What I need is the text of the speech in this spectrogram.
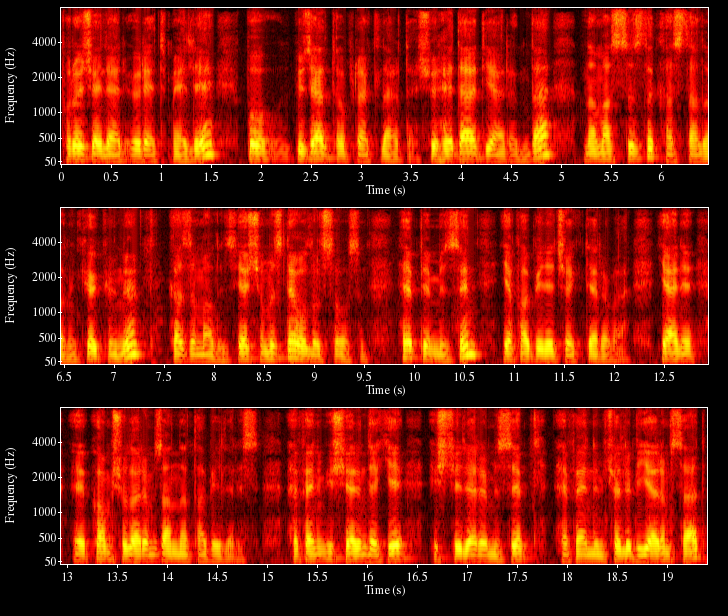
projeler üretmeli. Bu güzel topraklarda, şu Heda diyarında namazsızlık hastalığının kökünü kazımalıyız. Yaşımız ne olursa olsun hepimizin yapabilecekleri var. Yani e, komşularımız anlatabiliriz. Efendim iş yerindeki işçilerimizi efendim şöyle bir yarım saat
